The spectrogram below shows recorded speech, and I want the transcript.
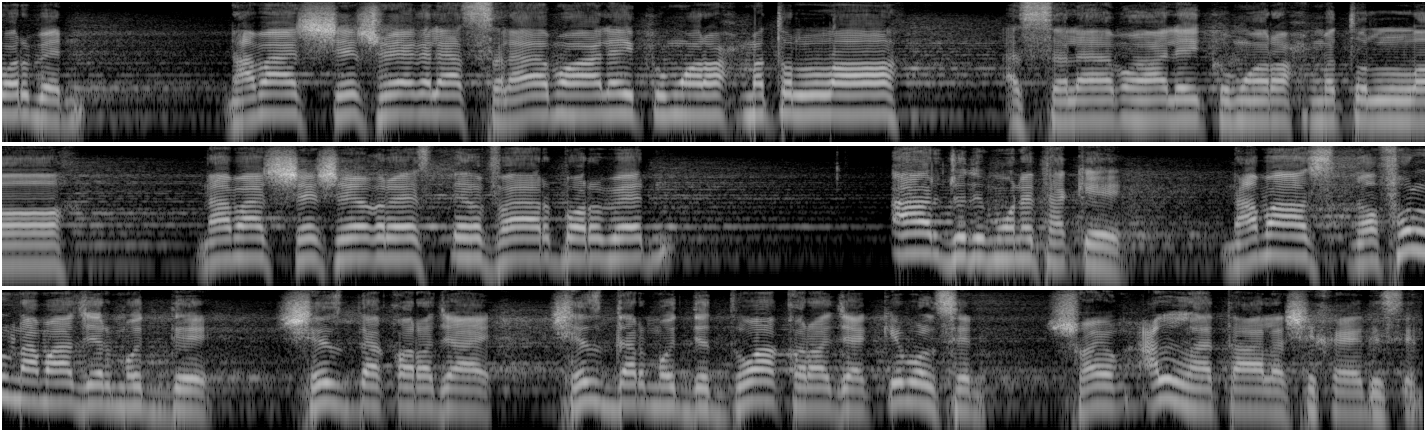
পড়বেন। নামাজ শেষ হয়ে গেলে আসসালামু আলাইকুম রহমতুল্লাহ, আসসালামু আলাইকুম রহমতুল্লাহ। নামাজ শেষ হয়ে গেলে ইস্তেফার পড়বেন। আর যদি মনে থাকে নামাজ, নফল নামাজের মধ্যে সেজদা করা যায়, সেজদার মধ্যে দোয়া করা যায়, কে বলছেন? স্বয়ং আল্লাহ তাআলা শিখাইয়া দিয়েছেন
